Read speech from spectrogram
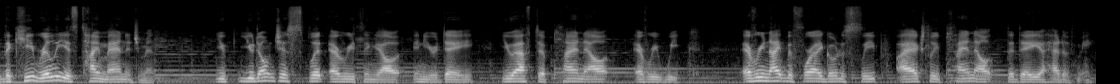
The key really is time management. You, you don't just split everything out in your day, you have to plan out every week. Every night before I go to sleep, I actually plan out the day ahead of me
